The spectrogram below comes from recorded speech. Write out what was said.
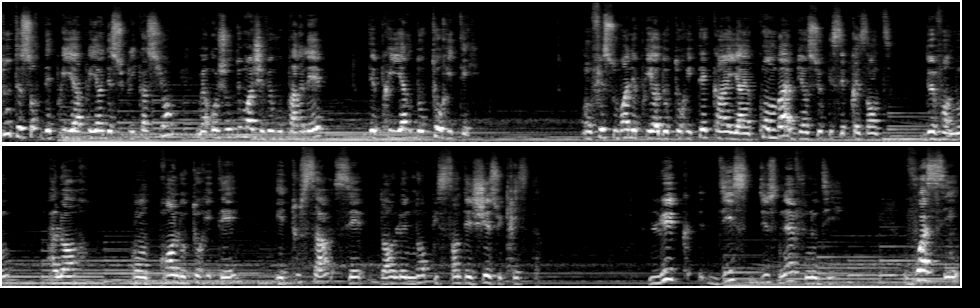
Toutes sortes de prières, prières de supplications. Mais aujourd'hui, moi, je vais vous parler des prières d'autorité on fait souvent les prières d'autorité quand il y a un combat, bien sûr, qui se présente devant nous. Alors, on prend l'autorité et tout ça, c'est dans le nom puissant de Jésus-Christ. Luc 10, 19 nous dit, Voici,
